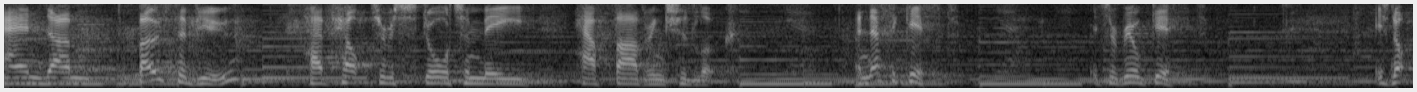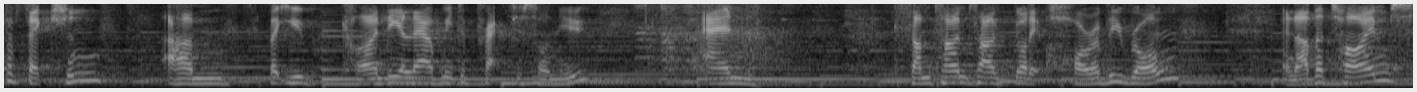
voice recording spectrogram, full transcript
And um, both of you have helped to restore to me how fathering should look. And that's a gift. It's a real gift. It's not perfection, um, but you've kindly allowed me to practice on you. And sometimes I've got it horribly wrong, and other times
